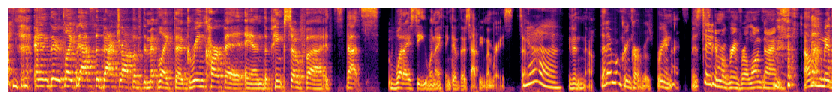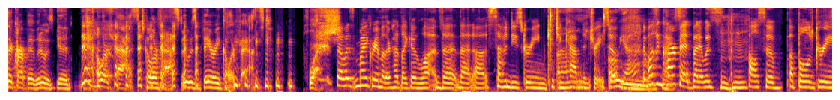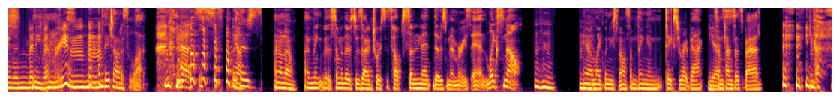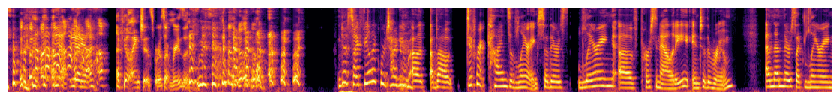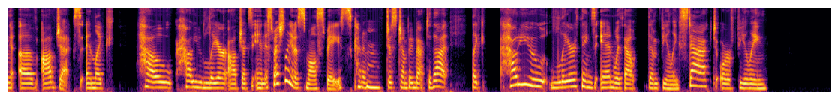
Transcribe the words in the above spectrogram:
and they're like that's the backdrop of the like the green carpet and the pink sofa. It's that's what I see when I think of those happy memories. So Yeah. even though that emerald green carpet was pretty nice, it stayed emerald green for a long time. I don't know who made their carpet, but it was good. Color fast. Color fast. It was very color fast. Plush. That was my grandmother had like a lot the that uh 70s green kitchen Oh. cabinetry. So Oh, yeah. it wasn't Nice. carpet, but it was Mhm. also a bold green and many Mhm. memories. Mhm. They taught us a lot. Yes. But yeah. those, I don't know. I think that some of those design choices help cement those memories in, like smell. Hmm You know, like when you smell something and it takes you right back. Yes. Sometimes that's bad. yeah. yeah, yeah, yeah. I feel anxious for some reason. No, so I feel like we're talking about about different kinds of layering. So there's layering of personality into the room, and then there's like layering of objects and like how how you layer objects in, especially in a small space. Kind of Mhm. just jumping back to that, like how do you layer things in without them feeling stacked or feeling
